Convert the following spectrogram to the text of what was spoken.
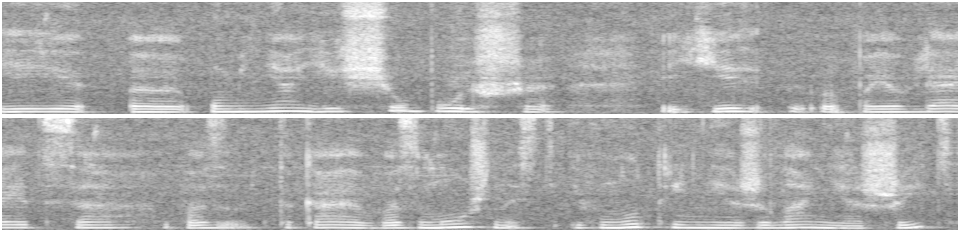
И э, у меня еще больше е- появляется воз- такая возможность и внутреннее желание жить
